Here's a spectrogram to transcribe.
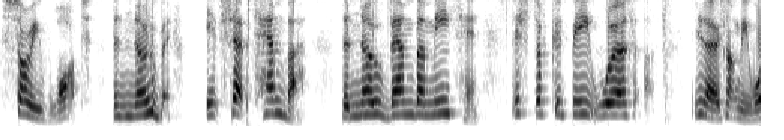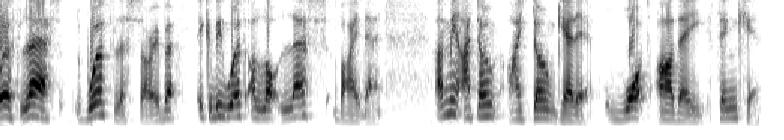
sorry, what? The Nov- It's September. The November meeting. This stuff could be worth, you know, it's not going to be worth less, worthless, sorry, but it could be worth a lot less by then. I mean, I don't, I don't get it. What are they thinking?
